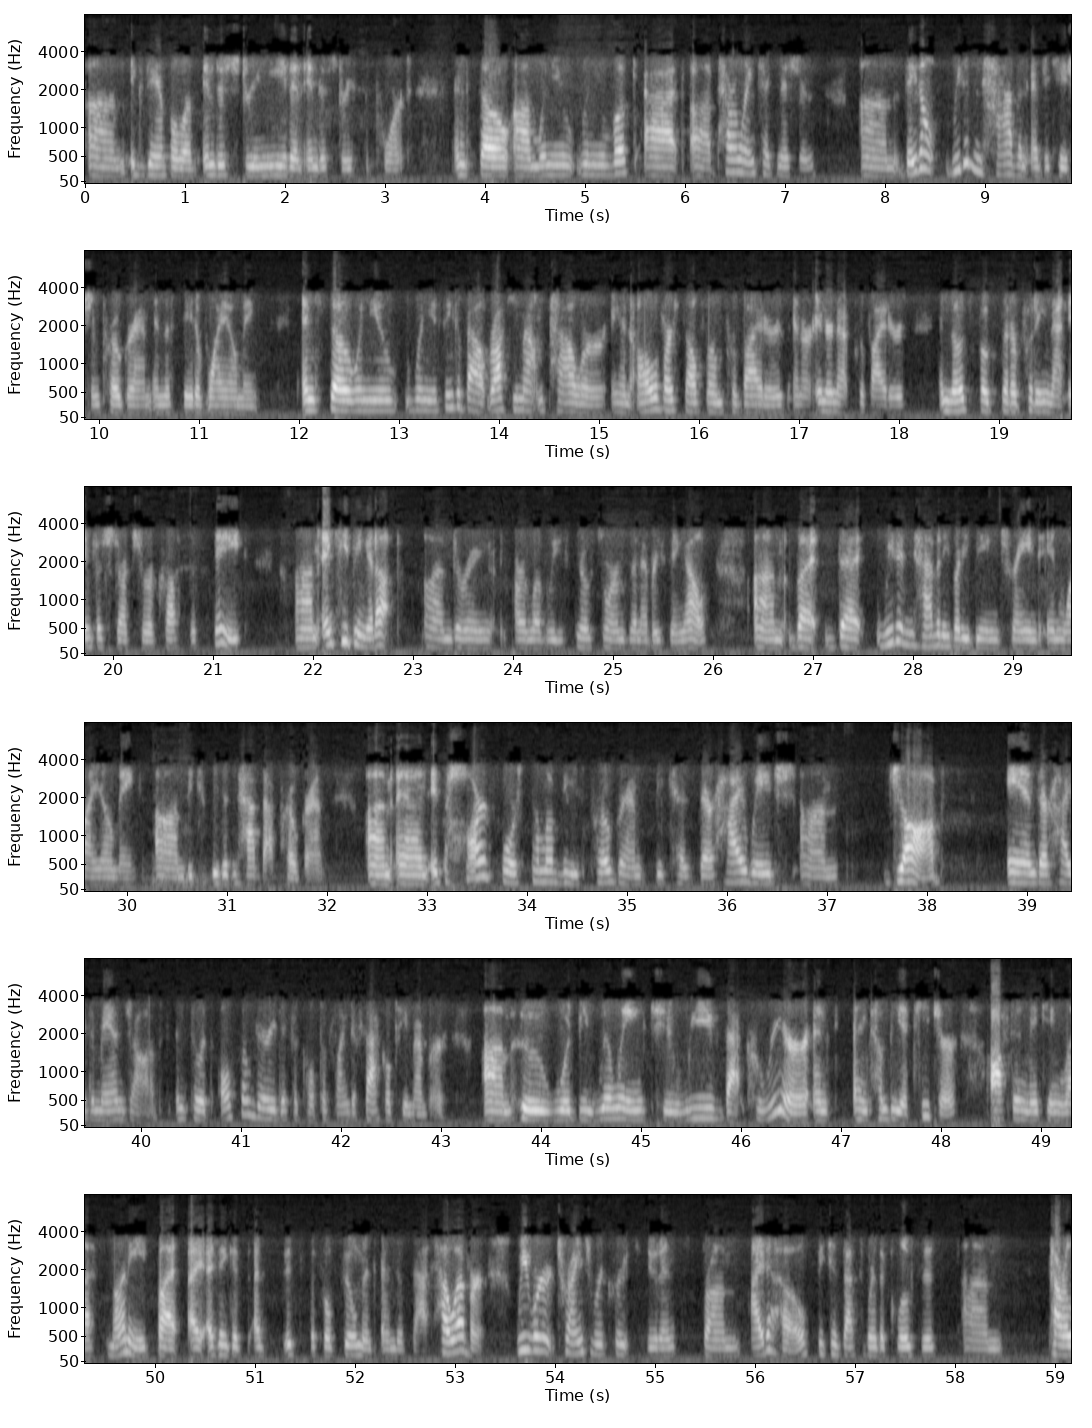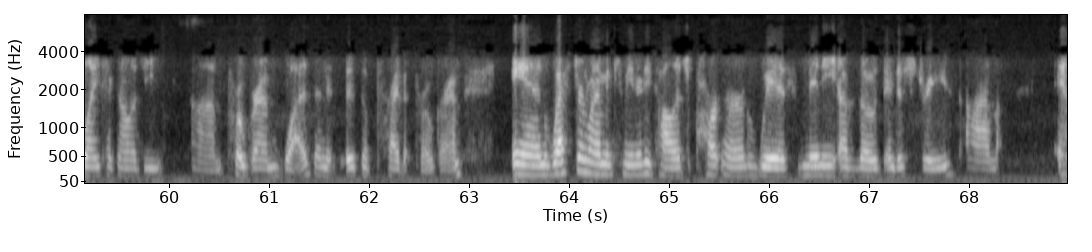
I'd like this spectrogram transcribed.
um, example of industry need and industry support. And so um, when you when you look at uh, Powerline technicians, um, they don't we didn't have an education program in the state of Wyoming. And so when you when you think about Rocky Mountain Power and all of our cell phone providers and our internet providers and those folks that are putting that infrastructure across the state um, and keeping it up um, during our lovely snowstorms and everything else, um, but that we didn't have anybody being trained in Wyoming um, because we didn't have that program. Um, and it's hard for some of these programs because they're high wage um, jobs and they're high demand jobs. And so it's also very difficult to find a faculty member um, who would be willing to leave that career and, and come be a teacher, often making less money. But I, I think it's, it's the fulfillment end of that. However, we were trying to recruit students from Idaho because that's where the closest um, Powerline Technology um, program was, and it, it's a private program. And Western Wyoming Community College partnered with many of those industries um,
